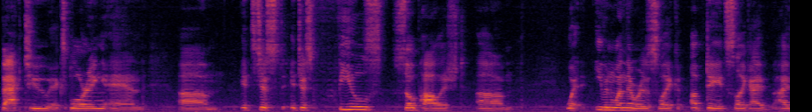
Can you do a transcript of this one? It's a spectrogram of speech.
back to exploring, and um, it's just it just feels so polished. Um, wh- even when there was like updates, like I I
